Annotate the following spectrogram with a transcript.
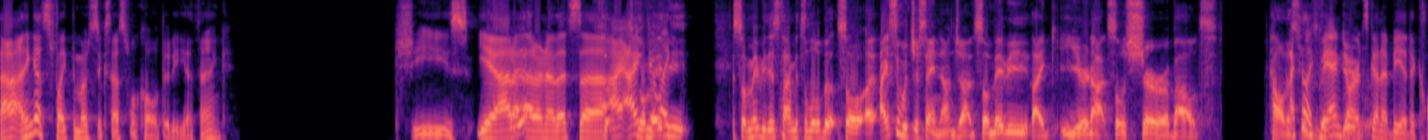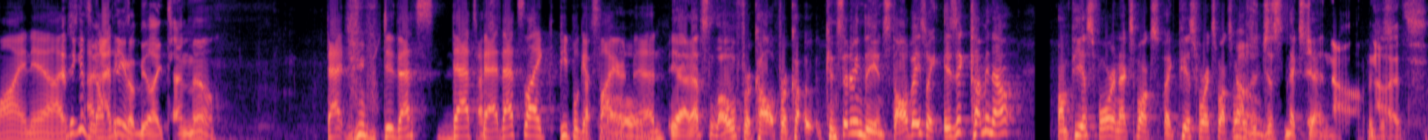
I I think that's like the most successful Call of Duty, I think. Jeez. Yeah, I, don't- I don't know. That's uh So- I, I so feel maybe like so maybe this time it's a little bit. So I, I see what you're saying now, John. So maybe like you're not so sure about how this. I feel like gonna Vanguard's going to be a decline. Yeah, I, I think just- it's. I, I, don't think, think it'll be like 10 mil. that dude. That's that's, bad. That's like people get fired, low. man. Yeah, that's low for call for considering the install base. Like, is it coming out on PS4 and Xbox? Like PS4, Xbox One, or is it just next Yeah, gen? no, no, just- it's,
